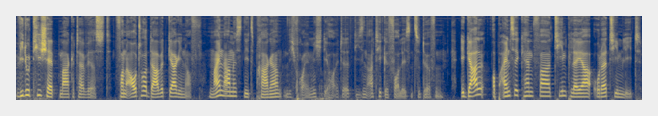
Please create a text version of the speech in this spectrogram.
Wie du T-Shaped Marketer wirst. Von Autor David Gerginov. Mein Name ist Nils Prager und ich freue mich, dir heute diesen Artikel vorlesen zu dürfen. Egal ob Einzelkämpfer, Teamplayer oder Teamlead.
